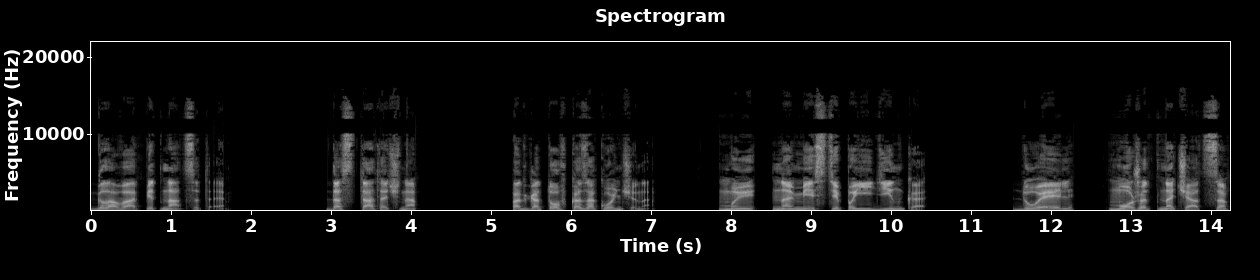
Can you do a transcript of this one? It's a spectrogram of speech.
Глава 15. Достаточно. Подготовка закончена. Мы на месте поединка. Дуэль может начаться.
